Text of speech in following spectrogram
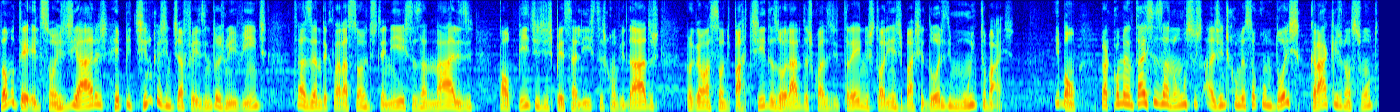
vamos ter edições diárias, repetindo o que a gente já fez em 2020, trazendo declarações dos tenistas, análise, palpites de especialistas convidados, programação de partidas, horário das quadras de treino, historinhas de bastidores e muito mais. E bom, para comentar esses anúncios, a gente conversou com dois craques no assunto,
